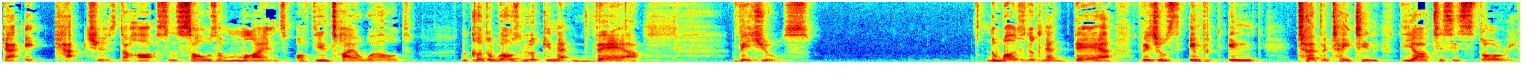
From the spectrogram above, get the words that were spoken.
that it captures the hearts and souls and minds of the entire world. Because the world's looking at their visuals. The world is looking at their visuals, in, interpreting the artist's story.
